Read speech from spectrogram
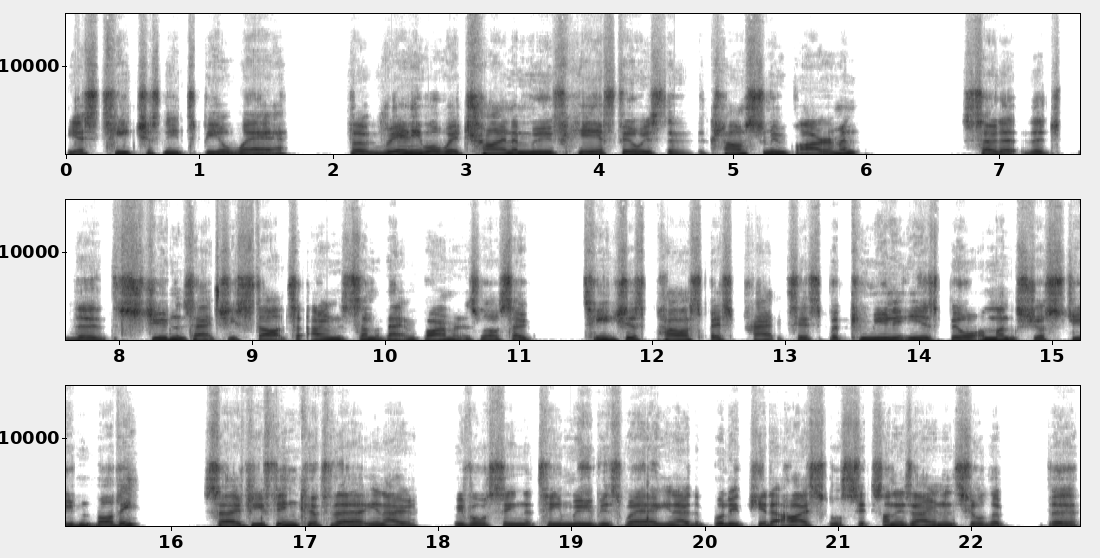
Yes, teachers need to be aware. But really, what we're trying to move here, Phil, is the classroom environment so that the, the students actually start to own some of that environment as well. So teachers pass best practice, but community is built amongst your student body. So if you think of the, you know, we've all seen the teen movies where, you know, the bullied kid at high school sits on his own until the, the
